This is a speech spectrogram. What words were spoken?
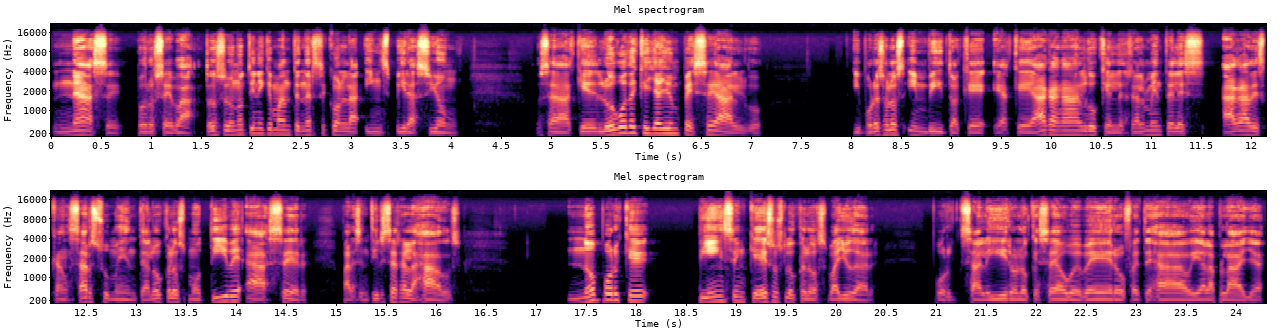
nace, pero se va. Entonces uno tiene que mantenerse con la inspiración. O sea, que luego de que ya yo empecé algo, y por eso los invito a que, a que hagan algo que les, realmente les haga descansar su mente, algo que los motive a hacer para sentirse relajados. No porque piensen que eso es lo que los va a ayudar, por salir o lo que sea, o beber o festejar o ir a la playa.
